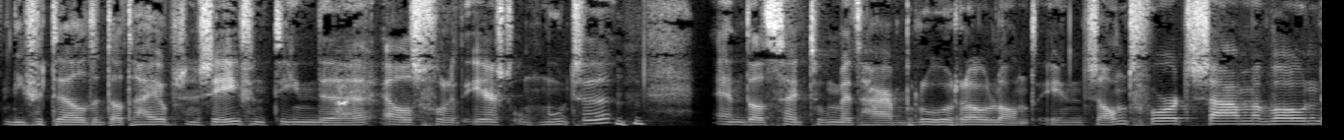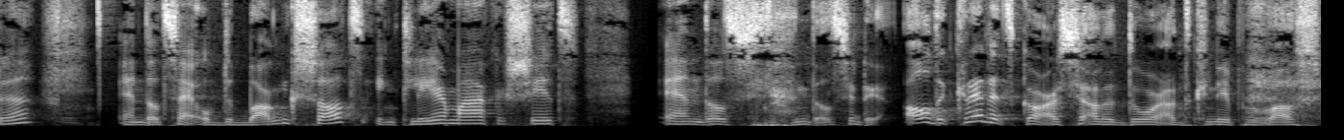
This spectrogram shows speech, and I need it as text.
Die vertelde dat hij op zijn zeventiende Els voor het eerst ontmoette. en dat zij toen met haar broer Roland in Zandvoort samenwoonde. En dat zij op de bank zat, in kleermakers zit. En dat, ze- dat ze de, al de creditcards aan het door aan het knippen was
